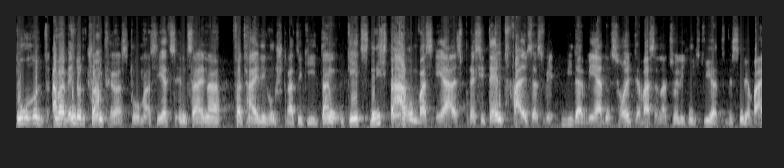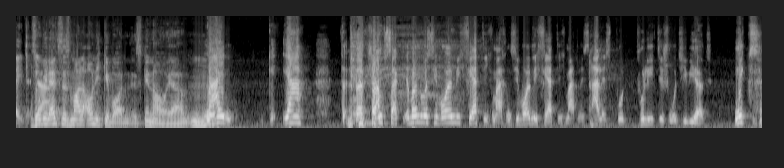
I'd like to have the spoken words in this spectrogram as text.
Du, und, aber wenn du Trump hörst, Thomas, jetzt in seiner Verteidigungsstrategie, dann geht es nicht darum, was er als Präsident, falls er es wieder werden sollte, was er natürlich nicht wird, wissen wir beide. So ja. wie letztes Mal auch nicht geworden ist, genau, ja. Mhm. Nein, ja, der Trump sagt immer nur, sie wollen mich fertig machen, sie wollen mich fertig machen, ist alles politisch motiviert. Nix.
